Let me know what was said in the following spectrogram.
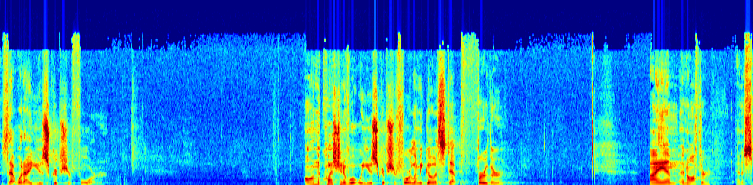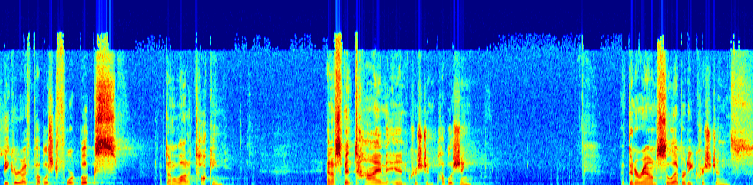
Is that what I use Scripture for? On the question of what we use Scripture for, let me go a step further. I am an author and a speaker. I've published four books, I've done a lot of talking. And I've spent time in Christian publishing. I've been around celebrity Christians.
